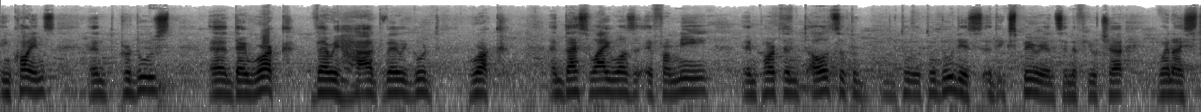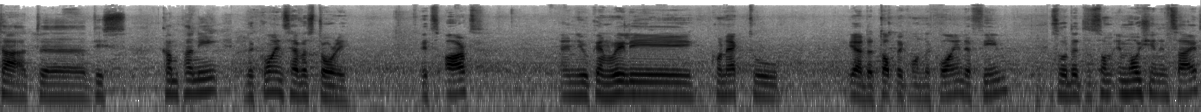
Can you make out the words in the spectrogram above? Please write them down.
in coins and produced and they work very hard very good work. And that's why it was uh, for me important also to, to, to do this experience in the future when i start uh, this company. The coins have a story. It's art, and you can really connect to, yeah, the topic on the coin, the theme. So that there's some emotion inside,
